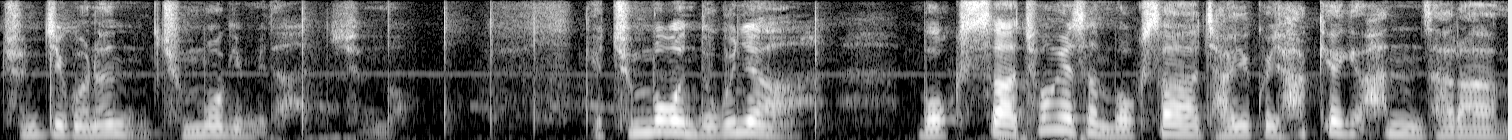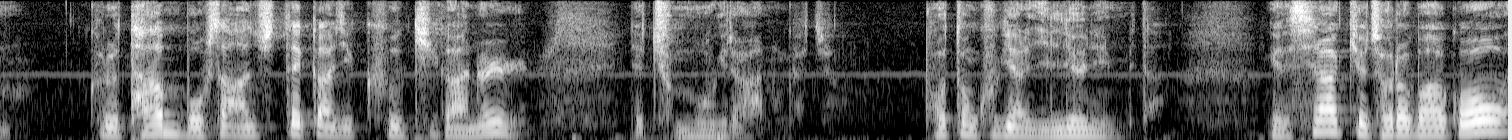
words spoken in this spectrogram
준직원은 준목입니다. 준목. 준목은 누구냐? 목사, 총회선 목사 자격까지 합격한 사람, 그리고 다음 목사 안수 때까지 그 기간을 준목이라고 하는 거죠. 보통 그 기간은 1년입니다. 신학교 졸업하고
